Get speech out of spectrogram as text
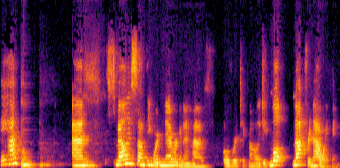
they have both and smell is something we're never going to have over technology well not for now i think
